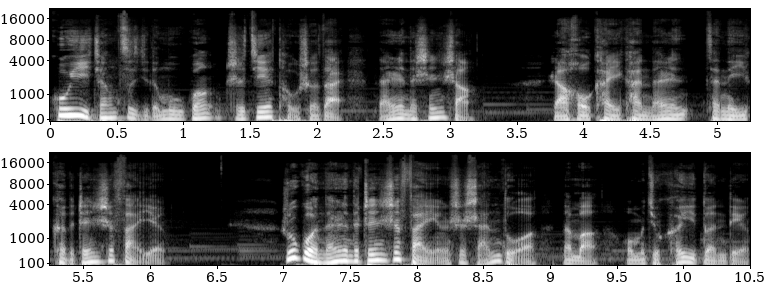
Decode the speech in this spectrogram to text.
故意将自己的目光直接投射在男人的身上，然后看一看男人在那一刻的真实反应。如果男人的真实反应是闪躲，那么我们就可以断定，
